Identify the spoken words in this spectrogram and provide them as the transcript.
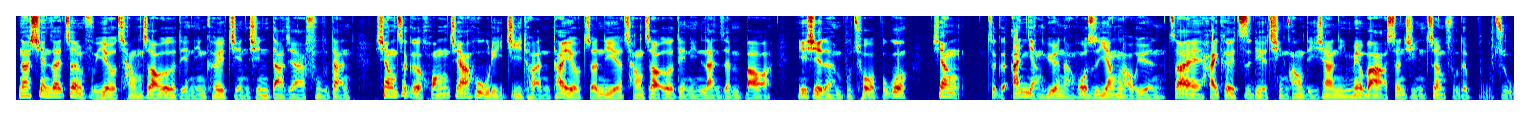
那现在政府也有长照二点零，可以减轻大家的负担。像这个皇家护理集团，它有整理了长照二点零懒人包啊，也写得很不错。不过像这个安养院啊，或是养老院，在还可以自理的情况底下，你没有办法申请政府的补助。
